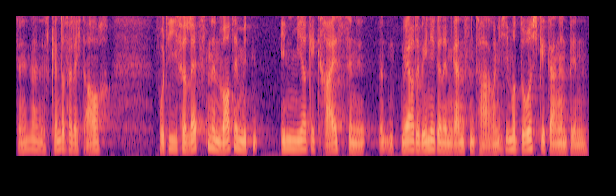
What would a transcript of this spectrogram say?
das kennt ihr vielleicht auch, wo die verletzenden Worte mit in mir gekreist sind, mehr oder weniger den ganzen Tag. Und ich immer durchgegangen bin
